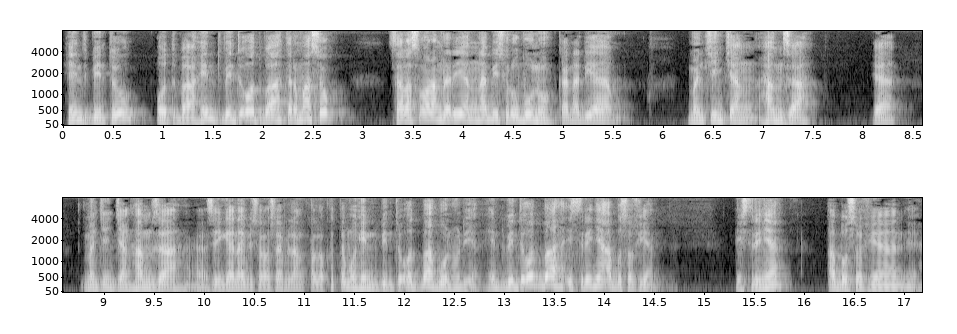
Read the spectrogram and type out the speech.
Hind bintu Utbah. Hind bintu Utbah termasuk salah seorang dari yang Nabi suruh bunuh karena dia mencincang Hamzah. Ya, mencincang Hamzah eh, sehingga Nabi SAW bilang kalau ketemu Hind bintu Utbah bunuh dia. Hind bintu Utbah istrinya Abu Sufyan. Istrinya Abu Sufyan ya.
